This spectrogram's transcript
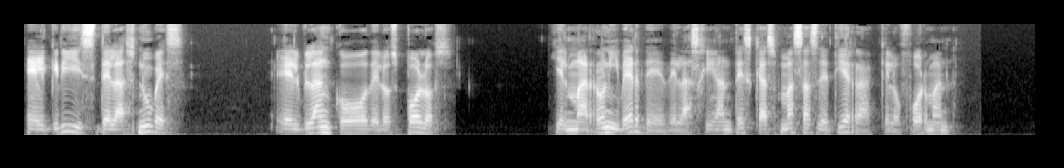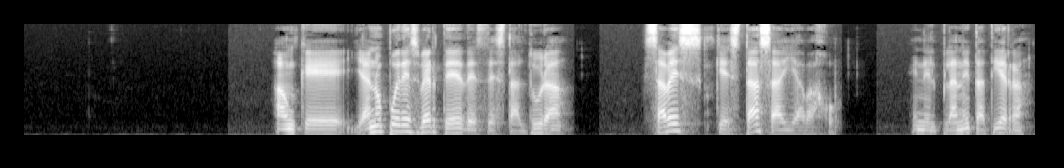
el gris de las nubes, el blanco de los polos y el marrón y verde de las gigantescas masas de tierra que lo forman. Aunque ya no puedes verte desde esta altura, sabes que estás ahí abajo, en el planeta Tierra,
